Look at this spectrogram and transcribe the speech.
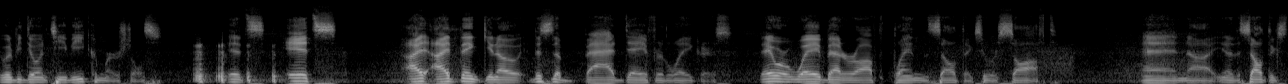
he would be doing TV commercials. it's it's, I I think you know this is a bad day for the Lakers. They were way better off playing the Celtics, who were soft, and uh, you know the Celtics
